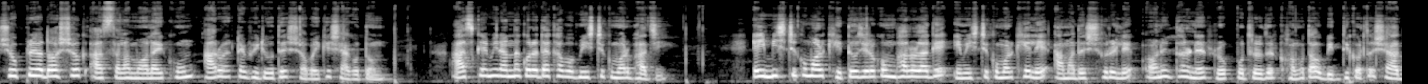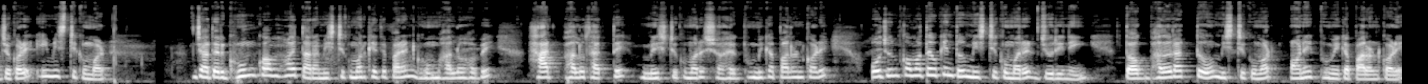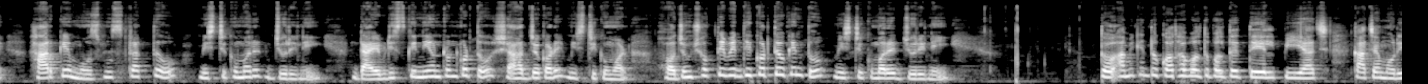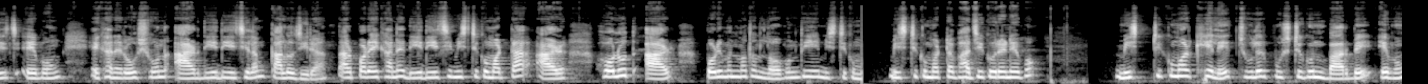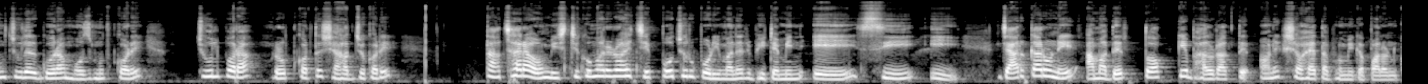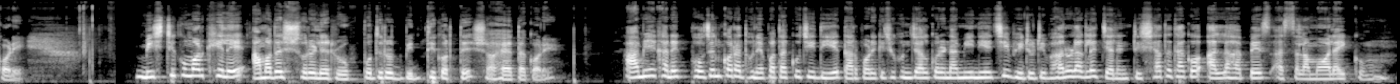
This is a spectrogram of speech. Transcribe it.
সুপ্রিয় দর্শক, আসসালামু আলাইকুম। আরও একটা ভিডিওতে সবাইকে স্বাগতম। আজকে আমি রান্না করে দেখাবো মিষ্টি কুমার ভাজি। এই মিষ্টি কুমার খেতেও যেরকম ভালো লাগে, এই মিষ্টি কুমার খেলে আমাদের শরীরে অনেক ধরনের রোগ প্রতিরোধের ক্ষমতাও বৃদ্ধি করতে সাহায্য করে এই মিষ্টি কুমার। যাদের ঘুম কম হয় তারা মিষ্টি কুমার খেতে পারেন, ঘুম ভালো হবে। হার্ট ভালো থাকতে মিষ্টি কুমারের সহায়ক ভূমিকা পালন করে। ওজন কমাতেও কিন্তু মিষ্টি কুমারের জুরি নেই। ত্বক ভালো রাখতেও মিষ্টি কুমার অনেক ভূমিকা পালন করে। হাড়কে মজবুত রাখতেও মিষ্টি কুমারের জুরি নেই। ডায়াবেটিসকে নিয়ন্ত্রণ করতেও সাহায্য করে মিষ্টি কুমার। হজম শক্তি বৃদ্ধি করতেও কিন্তু মিষ্টি কুমারের জুরি নেই। তো আমি কিন্তু কথা বলতে বলতে তেল, পেঁয়াজ, কাঁচামরিচ এবং এখানে রসুন আর দিয়ে দিয়েছিলাম কালো জিরা। তারপরে এখানে দিয়ে দিয়েছি মিষ্টি কুমারটা আর হলুদ আর পরিমাণ মতন লবণ দিয়ে মিষ্টি কুমার মিষ্টি কুমারটা ভাজি করে নেব। মিষ্টি কুমার খেলে চুলের পুষ্টিগুণ বাড়বে এবং চুলের গোড়া মজবুত করে, চুল পড়া রোধ করতে সাহায্য করে। তাছাড়াও মিষ্টি কুমারে রয়েছে প্রচুর পরিমাণের ভিটামিন এ সি ই যার কারণে আমাদের ত্বককে ভালো রাখতে অনেক সহায়তা ভূমিকা পালন করে। মিষ্টি কুমার খেলে আমাদের শরীরের রোগ প্রতিরোধ বৃদ্ধি করতে সহায়তা করে। আমি এখানে ভোজন করা ধনেপাতা কুচি দিয়ে তারপরে কিছুক্ষণ জাল করে নামিয়ে নিয়েছি। ভিডিওটি ভালো লাগলে চ্যানেলটির সাথে থাকো। আল্লাহ হাফেজ। আসসালামু আলাইকুম।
